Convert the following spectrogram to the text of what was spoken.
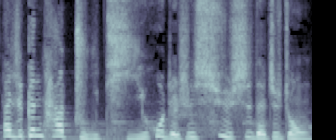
但是跟它主题或者是叙事的这种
